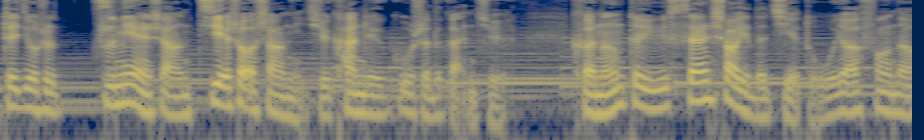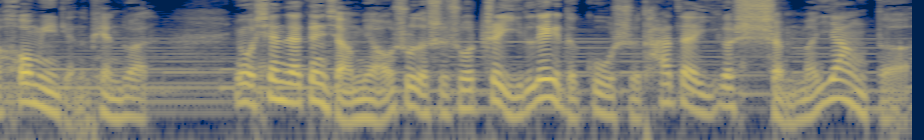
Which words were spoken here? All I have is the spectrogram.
这就是字面上介绍上你去看这个故事的感觉。可能对于三少爷的解读要放到后面一点的片段。因为我现在更想描述的是说这一类的故事，它在一个什么样的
